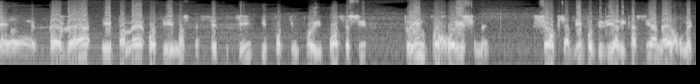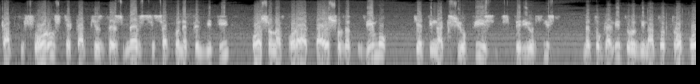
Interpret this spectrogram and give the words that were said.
Ε, βέβαια είπαμε ότι είμαστε θετικοί υπό την προϋπόθεση πριν προχωρήσουμε σε οποιαδήποτε διαδικασία να έχουμε κάποιους όρους και κάποιες δεσμεύσεις από τον επενδυτή όσον αφορά τα έσοδα του Δήμου και την αξιοποίηση της περιοχής με τον καλύτερο δυνατό τρόπο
